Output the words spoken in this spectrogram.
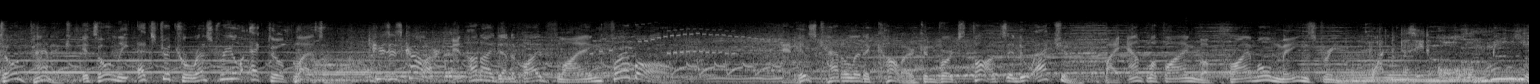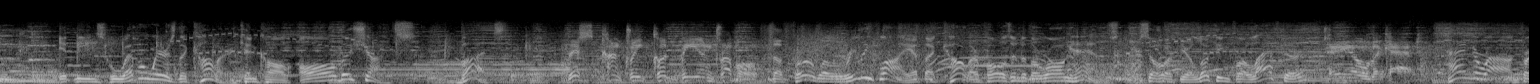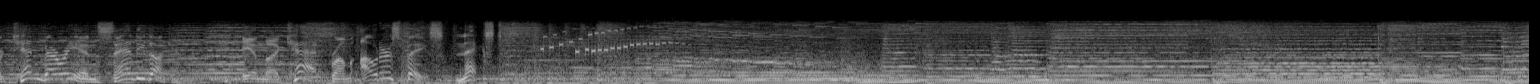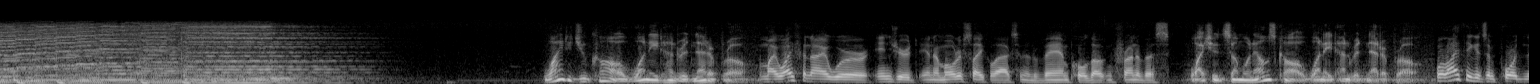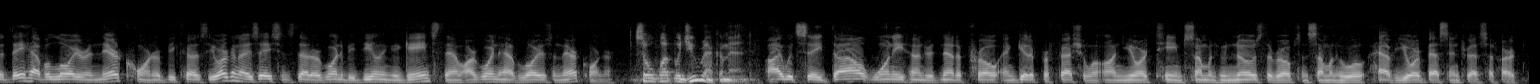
Don't panic. It's only extraterrestrial ectoplasm. Here's his collar. An unidentified flying furball. And his catalytic collar converts thoughts into action by amplifying the primal mainstream. What does it all mean? It means whoever wears the collar can call all the shots. But This country could be in trouble. the fur will really fly if the collar falls into the wrong hands. So if you're looking for laughter, Tail the cat. hang around for Ken Berry and Sandy Duncan in The Cat from Outer Space next. Why did you call 1-800-NET-A-PRO? My wife and I were injured in a motorcycle accident. A van pulled out in front of us. Why should someone else call 1-800-NET-A-PRO? Well, I think it's important that they have a lawyer in their corner because the organizations that are going to be dealing against them are going to have lawyers in their corner. So what would you recommend? I would say dial 1-800-NET-A-PRO and get a professional on your team, someone who knows the ropes and someone who will have your best interests at heart.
